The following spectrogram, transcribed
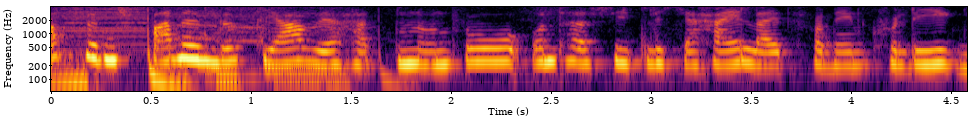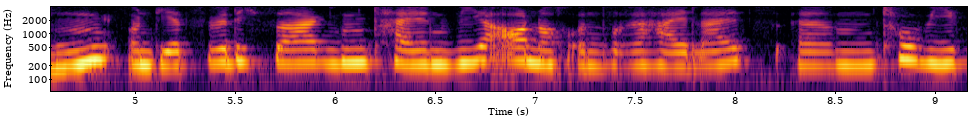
Was für ein spannendes Jahr wir hatten und so unterschiedliche Highlights von den Kollegen. Und jetzt würde ich sagen, teilen wir auch noch unsere Highlights. Ähm, Tobi,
